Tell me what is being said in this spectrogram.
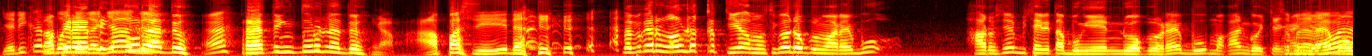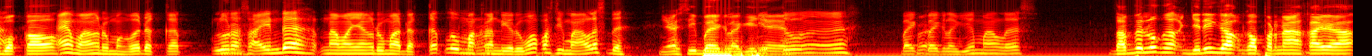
Jadi kan Tapi buat rating jaga-jaga. turun tuh. Hah? Rating turun lah tuh. Nggak apa-apa sih. dari Tapi kan rumah lu deket ya, maksud gua 25 ribu harusnya bisa ditabungin 20 ribu, makan goceng aja, Sebenarnya bawa mah bekal. emang rumah gua deket. Lu Hmm. rasain dah nama yang rumah deket, lu makan di rumah pasti males deh. Ya sih baik laginya Gitu, ya. eh. baik-baik lagi males. Tapi lu nggak jadi nggak nggak pernah kayak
